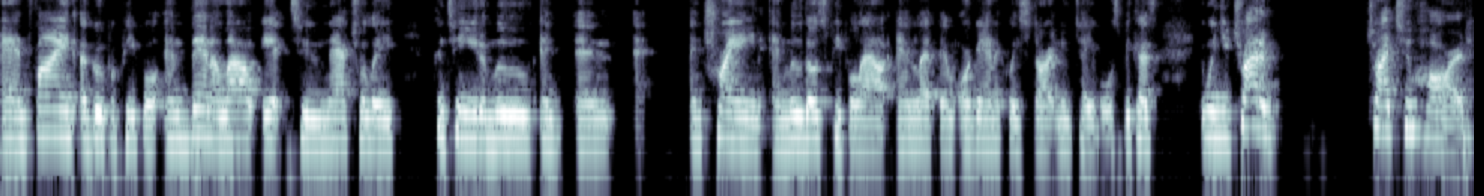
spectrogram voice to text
and find a group of people and then allow it to naturally continue to move and and and train and move those people out and let them organically start new tables. Because when you try to try too hard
